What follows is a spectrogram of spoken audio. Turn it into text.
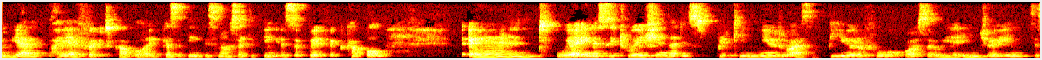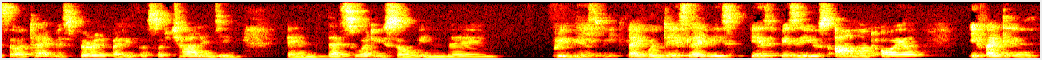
we are a perfect couple because i think there's no such a thing as a perfect couple. And we are in a situation that is pretty new to us beautiful also we are enjoying just our time as parents but it's also challenging. And that's what you saw in the previous week like on days like this easy peasy use almond oil if I didn't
